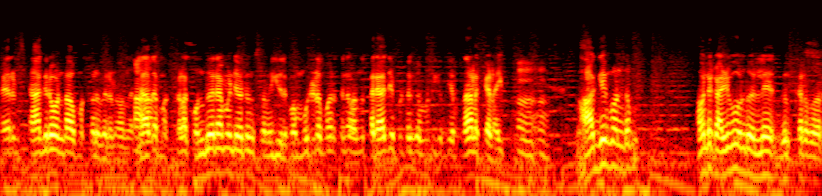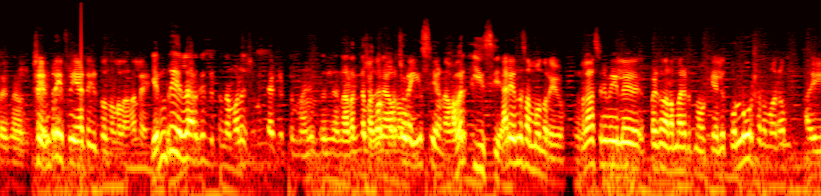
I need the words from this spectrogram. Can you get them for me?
പേരൻസിന് ആഗ്രഹം ഉണ്ടാവും മക്കൾ വരണമെന്ന്. അല്ലാതെ മക്കളെ കൊണ്ടുവരാൻ വേണ്ടി അവരൊന്നും ശ്രമിക്കില്ല ഇപ്പൊ മമ്മൂട്ടിയുടെ പോലെ തന്നെ വന്ന് പരാജയപ്പെട്ട നാണക്കേടായി. ഭാഗ്യം കൊണ്ടും അവന്റെ കഴിവ് കൊണ്ട് വലിയ ദുൽഖർ എന്ന് പറയുന്ന എൻട്രി ഫ്രീ ആയിട്ട് കിട്ടും എൻട്രി എല്ലാവർക്കും കിട്ടും. നമ്മൾ ശ്രമിച്ചാൽ കിട്ടും. നടന്റെ മകനാവണം. ഈസിയാണ് അവർ അവർക്ക് ഈസിയാണ് കാര്യം എന്ത് സംഭവം അറിയോ. മലയാള സിനിമയിൽ ഇപ്പോഴത്തെ നടന്മാരെടുത്ത് നോക്കിയാൽ തൊണ്ണൂറ് ശതമാനം ഈ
